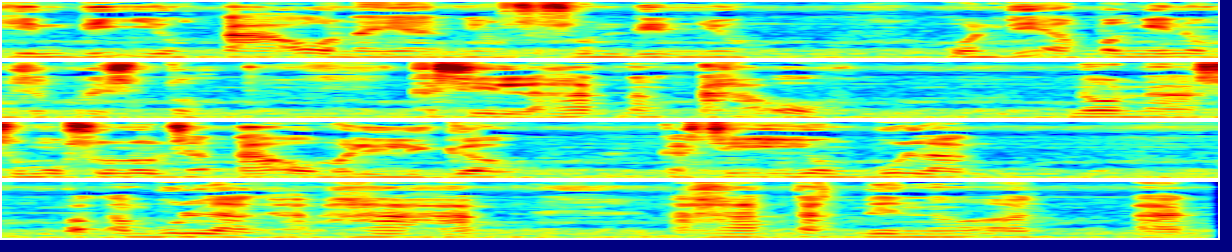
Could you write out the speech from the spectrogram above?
hindi yung tao na yan yung susundin nyo kundi ang Panginoong si Kristo kasi lahat ng tao no na sumusunod sa tao maliligaw. Kasi yung bulag pag ang bulag ha- ha- hahatak din no at, at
